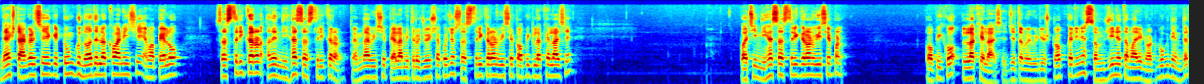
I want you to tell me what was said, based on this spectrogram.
નેક્સ્ટ આગળ છે કે ટૂંક નોંધ લખવાની છે. એમાં પહેલો શસ્ત્રીકરણ અને નિઃશસ્ત્રીકરણ તો એમના વિશે પહેલાં મિત્રો જોઈ શકો છો. શસ્ત્રીકરણ વિશે ટોપિક લખેલા છે. પછી નિઃશસ્ત્રીકરણ વિશે પણ ટોપિકો લખેલા છે, જે તમે વીડિયો સ્ટોપ કરીને સમજીને તમારી નોટબુકની અંદર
